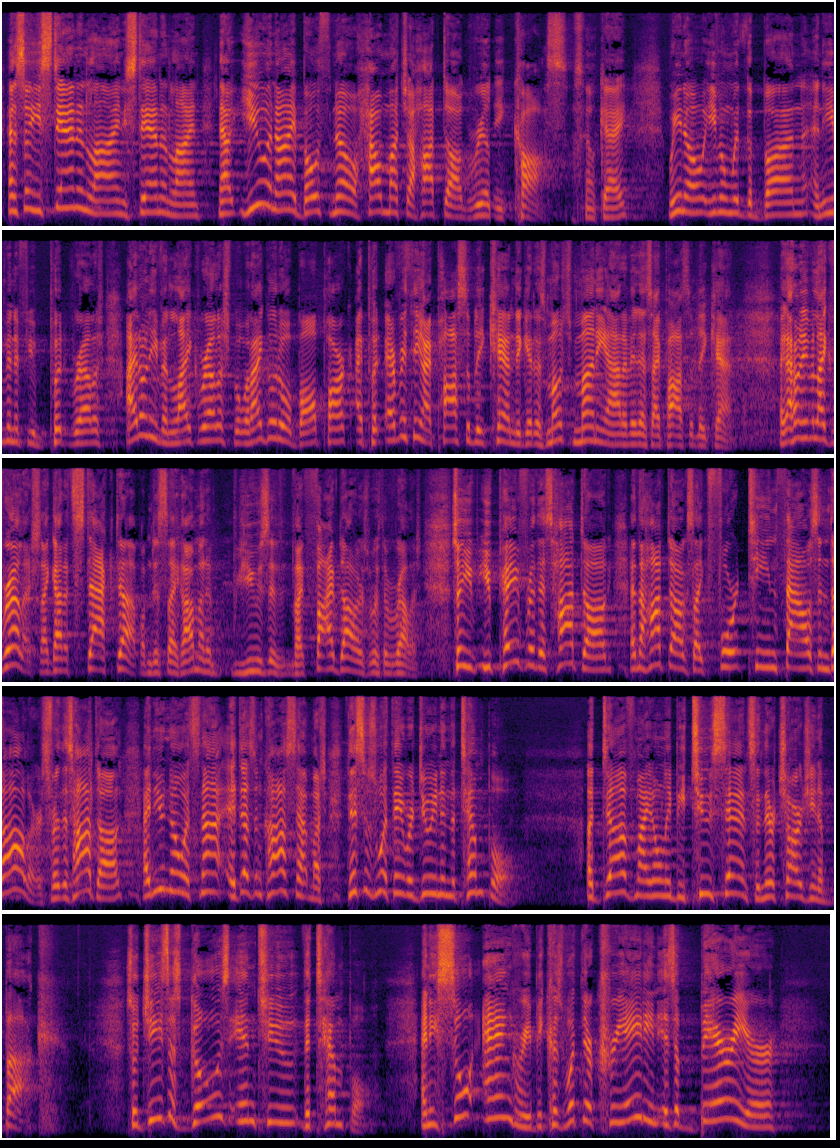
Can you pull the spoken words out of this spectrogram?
And so you stand in line, you stand in line. Now, you and I both know how much a hot dog really costs, okay? We know even with the bun, and even if you put relish, I don't even like relish, but when I go to a ballpark, I put everything I possibly can to get as much money out of it as I possibly can. Like, I don't even like relish. I got it stacked up. I'm just like, I'm gonna use it, like $5 worth of relish. So you, you pay for this hot dog, and the hot dog's like $14,000 for this hot dog, and you know it's not, it doesn't cost that much. This is what they were doing in the temple. A dove might only be two cents, and they're charging a buck. So Jesus goes into the temple, and he's so angry because what they're creating is a barrier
